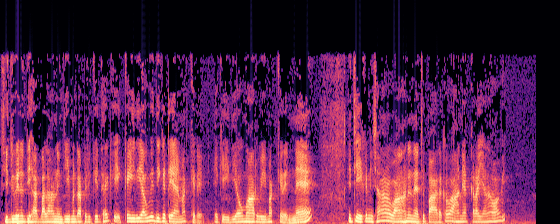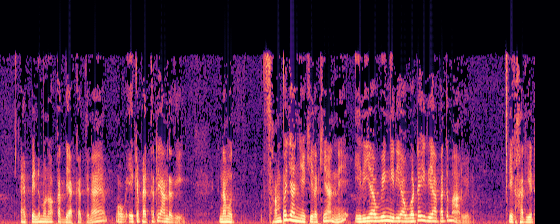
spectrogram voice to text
සිදුවෙන දිහා බලන ඉඳීමට අපිට කිය හැකි එක ඉරියව්වේ දිගට යෑමක් කෙරෙන්නේ. ඒක ඉරියව් මාරු වීමක් කෙරෙන්නේ නැහැ. ඉතින් ඒක නිසා වාහන නැති පාරක වාහනයක් කරා යනවා වගේ. හැප්පෙන්න මොනවාක්වත් දෙයක් නැත්තේ නෑ. ඒක පැත්තට යන්න නමුත් සම්පජඤ්ඤය කියලා කියන්නේ ඉරියව්වෙන් ඉරියව්වට ඉරියාපත මාරු වෙනවා. ඒක හරියට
